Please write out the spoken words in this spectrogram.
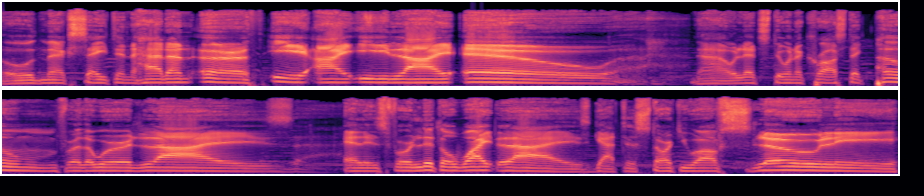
Old Mac Satan had an earth. E I E lie O. Now let's do an acrostic poem for the word lies. L is for little white lies. Got to start you off slowly.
